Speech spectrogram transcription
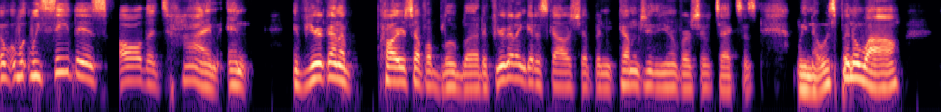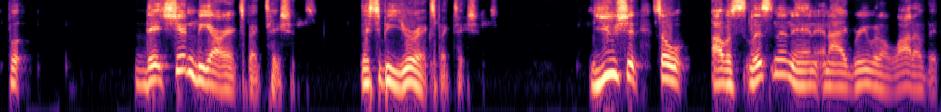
Uh, we we see this all the time. And if you're going to call yourself a blue blood, if you're going to get a scholarship and come to the University of Texas, we know it's been a while, but that shouldn't be our expectations. That should be your expectations. You should. So I was listening in and I agree with a lot of it.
